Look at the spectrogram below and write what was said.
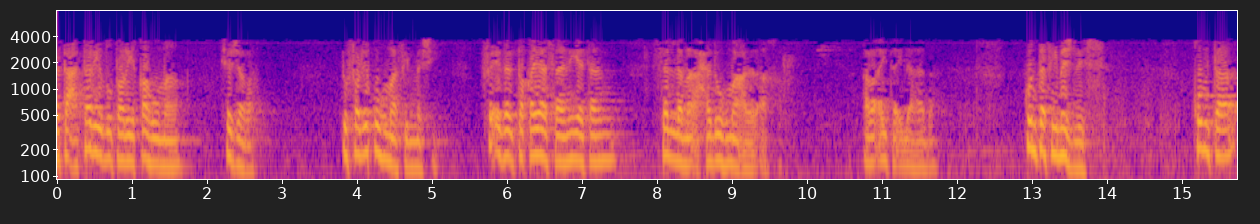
فتعترض طريقهما. شجرة تفرقهما في المشي فإذا التقيا ثانية سلم أحدهما على الآخر. أرأيت إلى هذا؟ كنت في مجلس. قمت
